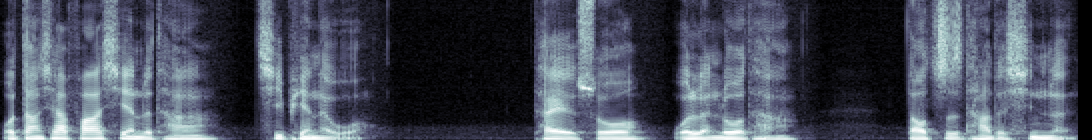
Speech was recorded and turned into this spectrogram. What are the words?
我当下发现了他欺骗了我，他也说我冷落他，导致他的心冷。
